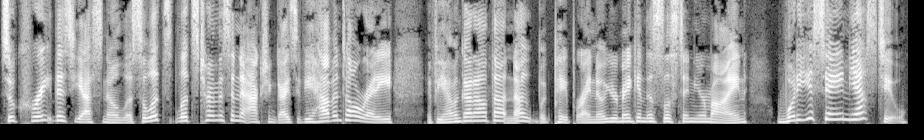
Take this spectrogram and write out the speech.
So create this yes no list. So let's let's turn this into action, guys. If you haven't already, if you haven't got out that notebook paper, I know you're making this list in your mind. What are you saying yes to?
